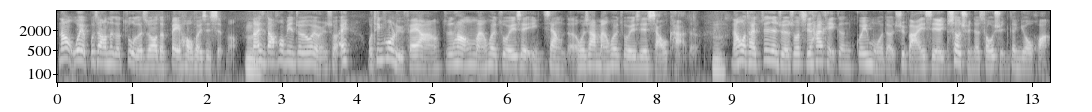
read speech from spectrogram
那我也不知道那个做了之后的背后会是什么。那一直到后面就会有人说，哎、我听过吕飞啊，就是他好像蛮会做一些影像的，或是他蛮会做一些小卡的。嗯，然后我才真正觉得说，其实他可以更规模的去把一些社群的搜寻更优化。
